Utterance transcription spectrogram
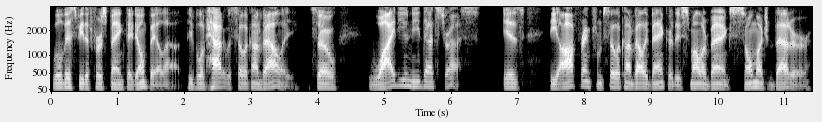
Will this be the first bank they don't bail out? People have had it with Silicon Valley. So, why do you need that stress? Is the offering from Silicon Valley Bank or these smaller banks so much better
